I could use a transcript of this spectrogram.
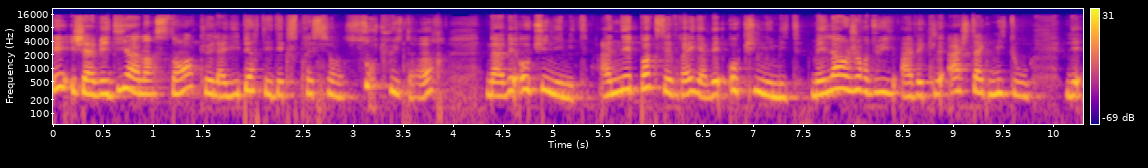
Et j'avais dit à l'instant que la liberté d'expression sur Twitter n'avait aucune limite. À une époque, c'est vrai, il n'y avait aucune limite. Mais là, aujourd'hui, avec les hashtags MeToo, les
